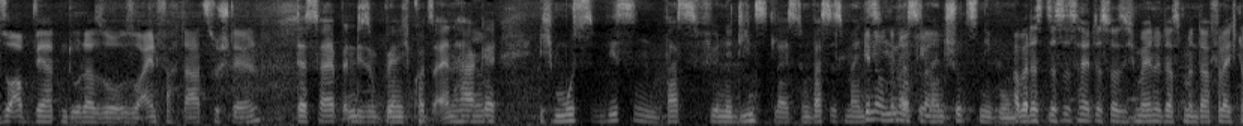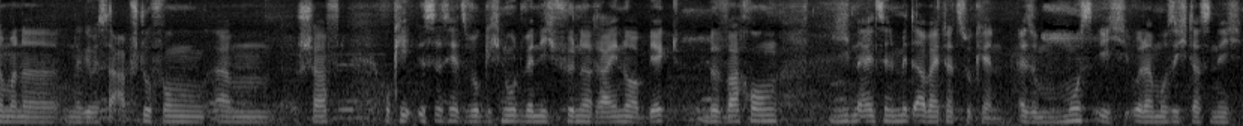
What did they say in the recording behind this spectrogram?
so abwertend oder so, so einfach darzustellen. Deshalb, in diesem, wenn ich kurz einhake, ja. ich muss wissen, was für eine Dienstleistung, was ist mein genau, Ziel, genau, was klar. ist mein Schutzniveau. Aber das, das ist halt das, was ich meine, dass man da vielleicht nochmal eine, eine gewisse Abstufung ähm, schafft. Okay, ist es jetzt wirklich notwendig für eine reine Objektbewachung, jeden einzelnen Mitarbeiter zu kennen? Also muss ich oder muss ich das nicht?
